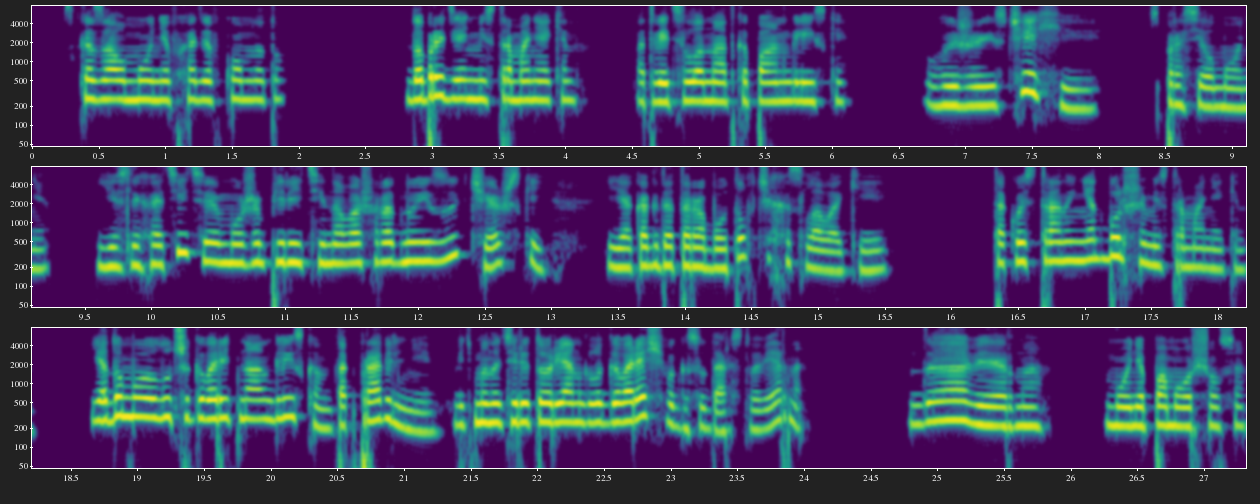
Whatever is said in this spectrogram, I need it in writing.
— сказал Моня, входя в комнату. «Добрый день, мистер Манякин», — ответила Надка по-английски. «Вы же из Чехии?» — спросил Моня. «Если хотите, можем перейти на ваш родной язык, чешский. Я когда-то работал в Чехословакии». «Такой страны нет больше, мистер Манякин. Я думаю, лучше говорить на английском, так правильнее, ведь мы на территории англоговорящего государства, верно? Да, верно. Моня поморщился.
